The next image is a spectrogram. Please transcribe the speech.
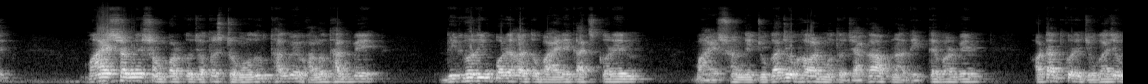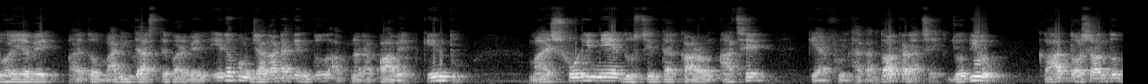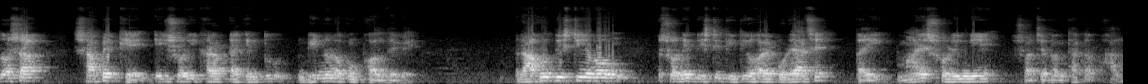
মায়ের সঙ্গে সম্পর্ক যথেষ্ট মধুর থাকবে, ভালো থাকবে। দীর্ঘদিন পরে হয়তো বাইরে কাজ করেন। মায়ের সঙ্গে যোগাযোগ হওয়ার মতো জায়গা আপনারা দেখতে পারবেন। হঠাৎ করে যোগাযোগ হয়ে যাবে, হয়তো বাড়িতে আসতে পারবেন। এরকম জায়গাটা কিন্তু আপনারা পাবেন। কিন্তু মায়ের শরীর নিয়ে দুশ্চিন্তার কারণ আছে, কেয়ারফুল থাকার দরকার আছে। যদিও কার দশান্ত দশা সাপেক্ষে এই শরীর খারাপটা কিন্তু ভিন্ন রকম ফল দেবে। রাহু দৃষ্টি এবং শনির দৃষ্টি তৃতীয় হয়ে পড়ে আছে, তাই মায়ের শরীর নিয়ে সচেতন থাকা ভালো।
